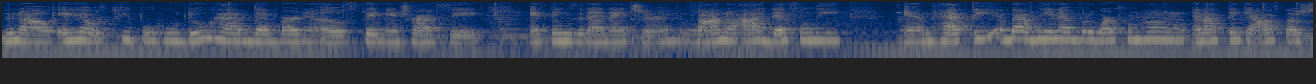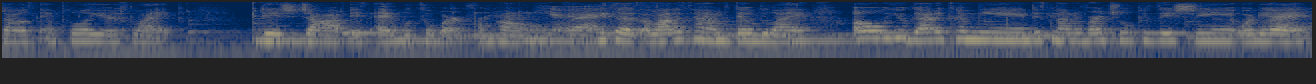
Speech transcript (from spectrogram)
You know, it helps people who do have that burden of sitting in traffic and things of that nature. So I know I definitely am happy about being able to work from home, and I think it also shows employers like this job is able to work from home. Yeah. Right. Because a lot of times they'll be like, "Oh, you gotta come in. It's not a virtual position," or they'll Right.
